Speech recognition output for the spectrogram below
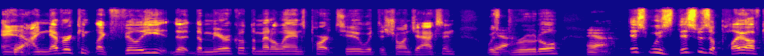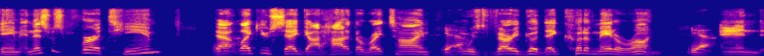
and Yeah. I never can like Philly. The the miracle at the Meadowlands Part Two with DeSean Jackson was Yeah. brutal. yeah, This was this was a playoff game, and this was for a team that, yeah, like you said, got hot at the right time yeah, and was very good. They could have made a run, yeah, and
